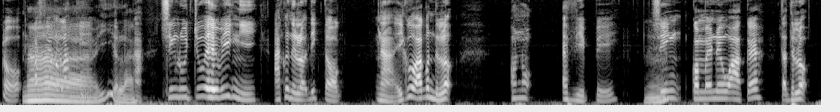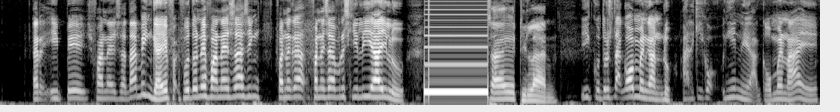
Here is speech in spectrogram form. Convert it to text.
tok, pasti ono lagi. Nah, iyalah. Nah, sing lucu e wingi aku ndelok TikTok. Nah, iku aku ndelok ono FYP Hmm. sing komene akeh tak delok RIP Vanessa tapi gawe fa- fotone Vanessa sing Vanessa Vanessa Friskilia iki lho. saya Dilan. Iku terus tak komen kan, loh, ah iki kok ngene ya komen ae.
